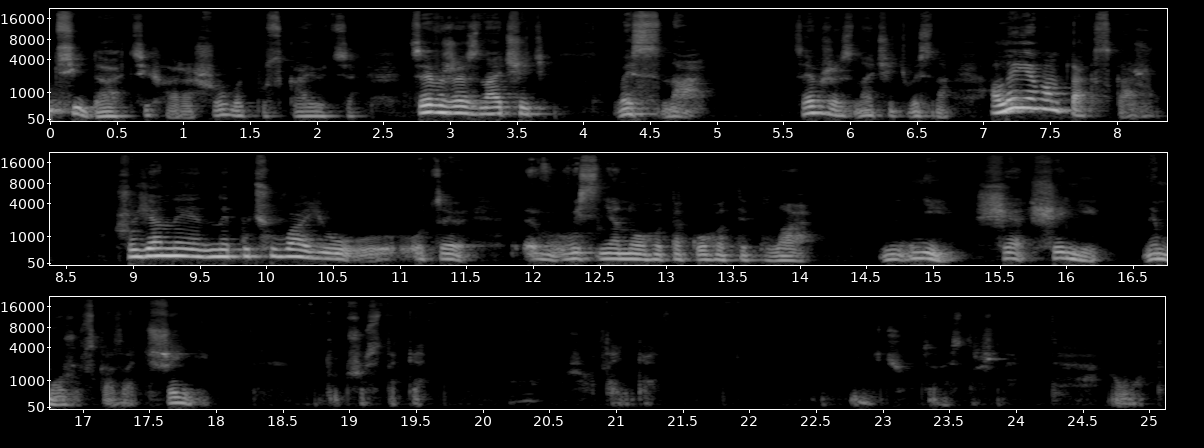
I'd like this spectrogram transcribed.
ці, да, ці хорошо випускаються. Це вже значить весна. Це вже значить весна. Але я вам так скажу, що я не, не почуваю оце е, весняного такого тепла. Ні, ще, ще ні. Не можу сказати, ще ні. Тут щось таке жовтеньке. Ну, Нічого, це не страшне. От.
